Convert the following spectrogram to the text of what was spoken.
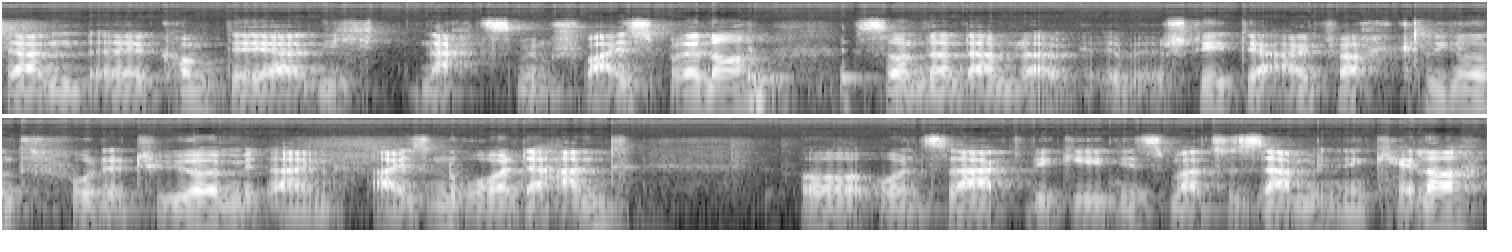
dann äh, kommt der ja nicht nachts mit dem Schweißbrenner, sondern dann äh, steht der einfach klingelnd vor der Tür mit einem Eisenrohr in der Hand äh, und sagt, wir gehen jetzt mal zusammen in den Keller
